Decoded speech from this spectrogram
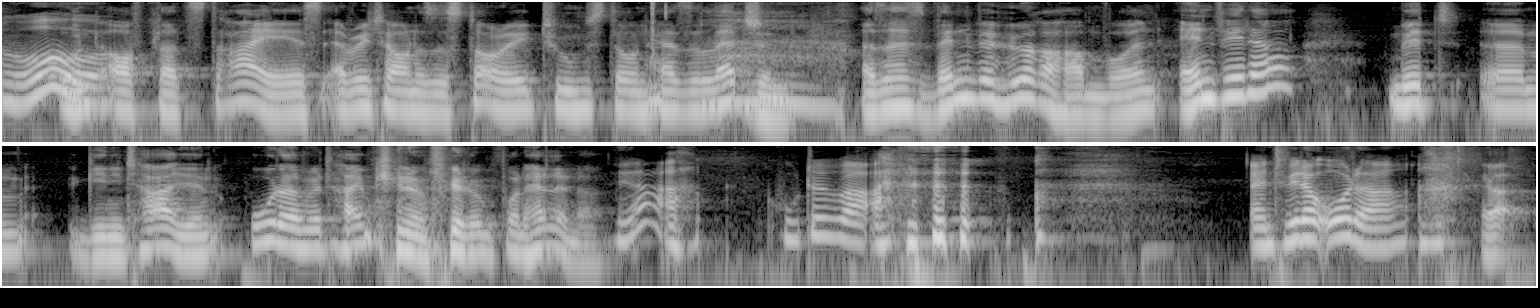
Oh. und auf Platz 3 ist Every Town is a Story, Tombstone has a Legend. Also das heißt, wenn wir Hörer haben wollen, entweder mit ähm, Genitalien oder mit Heimkinoempfehlung von Helena. ja, gute Wahl. Entweder oder. Ja,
